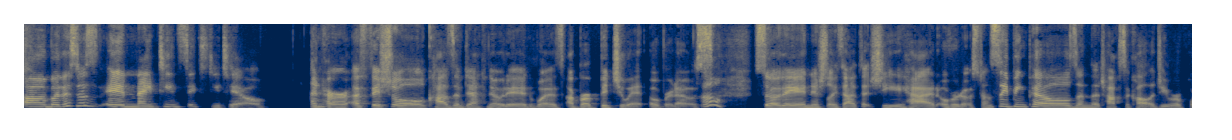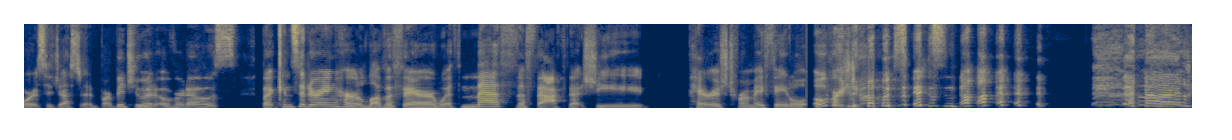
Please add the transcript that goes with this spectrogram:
Um, but this was in 1962 and her official cause of death noted was a barbiturate overdose. Oh. So they initially thought that she had overdosed on sleeping pills, and the toxicology report suggested barbiturate overdose. But considering her love affair with meth, the fact that she perished from a fatal overdose is not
